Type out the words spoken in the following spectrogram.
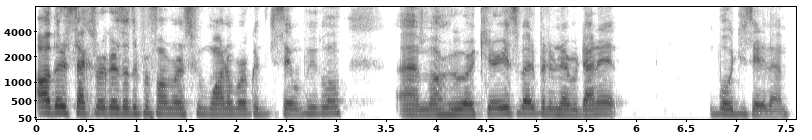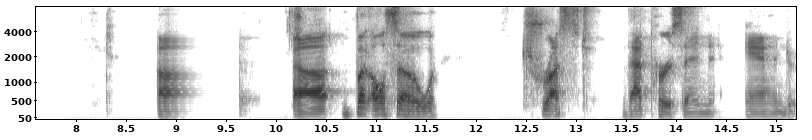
other sex workers, other performers who want to work with disabled people, um, or who are curious about it but have never done it? What would you say to them? Uh, uh, but also trust that person and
